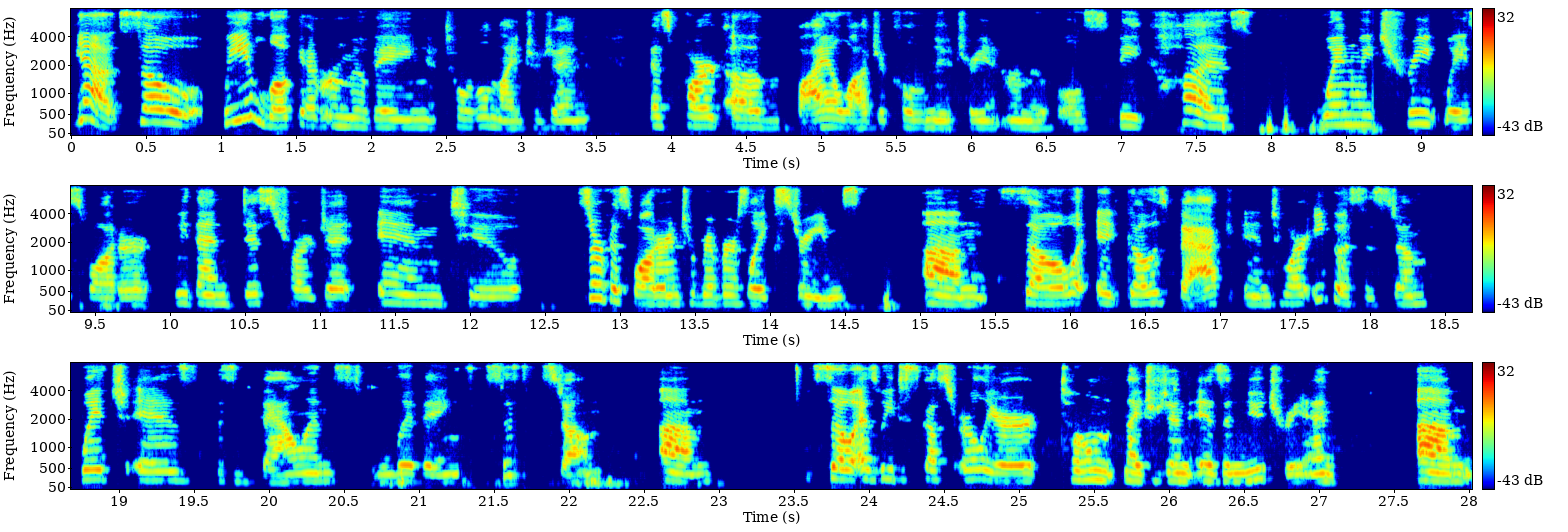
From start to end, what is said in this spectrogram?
Yeah, so we look at removing total nitrogen as part of biological nutrient removals because when we treat wastewater, we then discharge it into surface water, into rivers, lakes, streams. Um, so it goes back into our ecosystem, which is this balanced living system. Um, so as we discussed earlier, total nitrogen is a nutrient um,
